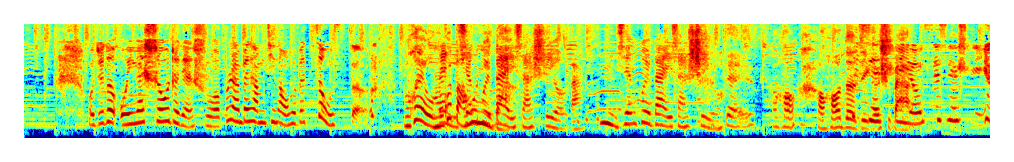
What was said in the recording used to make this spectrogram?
我觉得我应该收着点说，不然被他们听到我会被揍死的。不会，我们会保护你的。跪拜一下室友吧。嗯，你先跪拜一下室友。对，好好好好的这个是吧？室友，谢谢室友。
